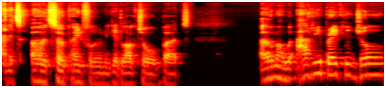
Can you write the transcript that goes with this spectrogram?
and it's oh, it's so painful when you get lockjaw. But oh my, how do you break your jaw?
